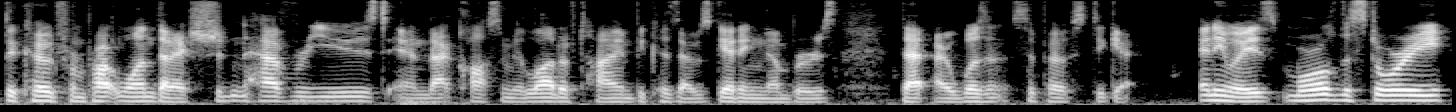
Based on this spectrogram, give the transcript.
the code from part one that I shouldn't have reused, and that cost me a lot of time because I was getting numbers that I wasn't supposed to get. Anyways, moral of the story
